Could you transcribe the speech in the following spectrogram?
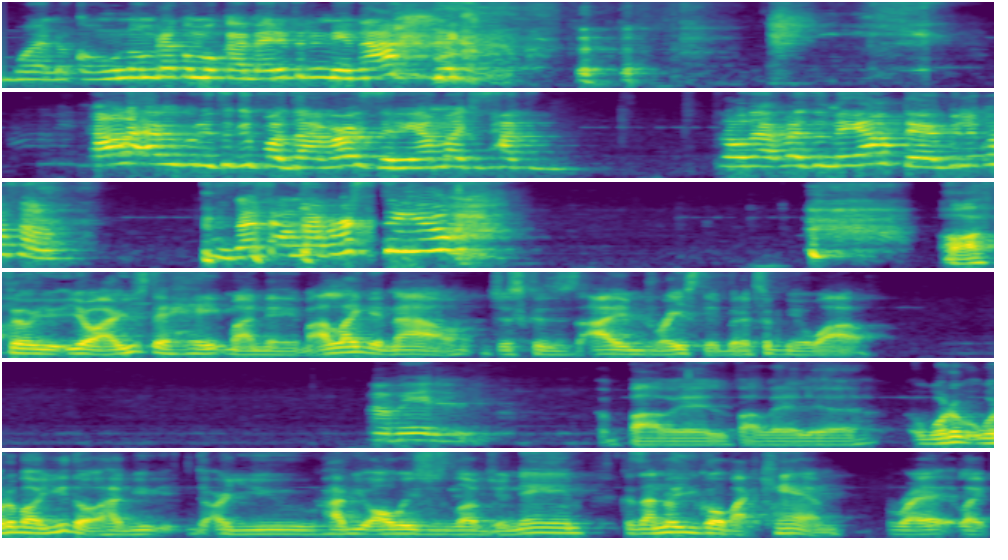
bueno, con un nombre como Carmery Trinidad, like now that everybody took it for diversity, I might just have to throw that resume out there and be like, what's up? Does that sound diverse to you? Oh, I feel you. Yo, I used to hate my name. I like it now just because I embraced it, but it took me a while. Abel. Pavel, Pavel, yeah. What What about you though? Have you are you have you always just loved your name? Because I know you go by Cam, right? Like,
